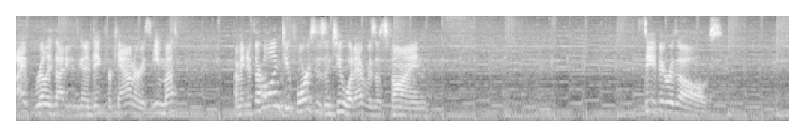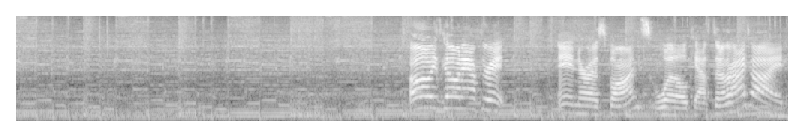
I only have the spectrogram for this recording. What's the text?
I really thought he was gonna dig for counters. He must... I mean, if they're holding two forces and two whatevers, that's fine. See if it resolves. Oh, he's going after it! In response, we'll cast another High Tide.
